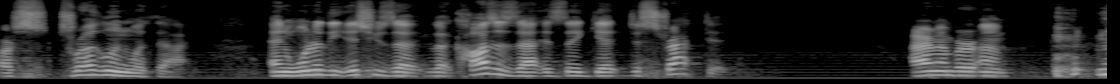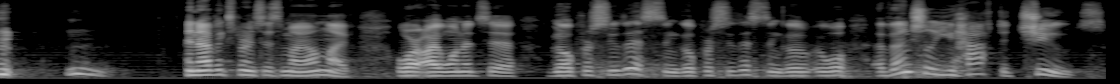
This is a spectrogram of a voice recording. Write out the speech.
are struggling with that. And one of the issues that, that causes that is they get distracted. I remember, um, and I've experienced this in my own life, where I wanted to go pursue this and go pursue this and go. Well, eventually you have to choose.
